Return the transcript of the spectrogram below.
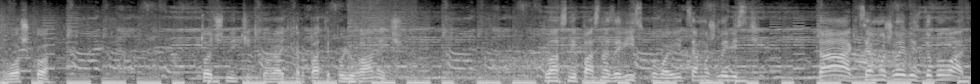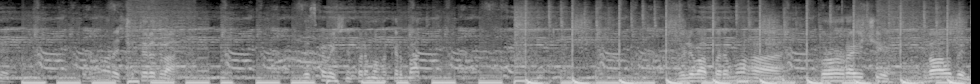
Савошко. Точно чітко грають Карпати. Полюганич. Класний пас на Завійського. І це можливість. Так, це можливість добивати. Чорноморець 4-2. Блискавична перемога Карпат. Гольова перемога, програючи 2-1.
